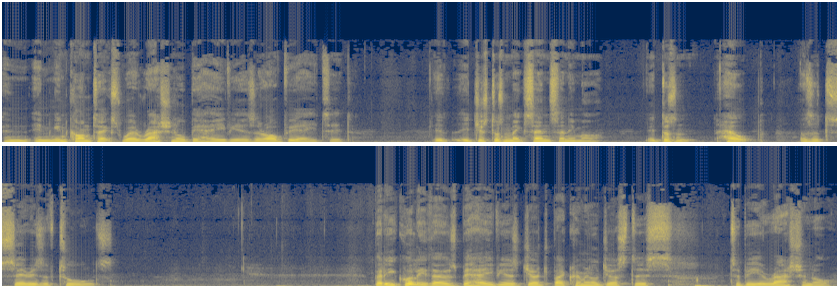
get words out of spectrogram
In, in, in contexts where rational behaviors are obviated, it, it just doesn't make sense anymore. It doesn't help as a series of tools. But equally, those behaviors judged by criminal justice to be irrational,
